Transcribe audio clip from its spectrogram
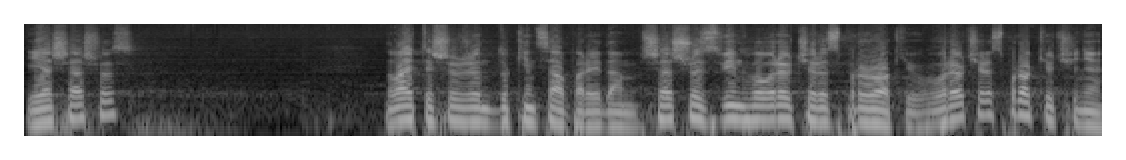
Є ще щось? Давайте ще вже до кінця перейдемо. Ще щось він говорив через пророків. Говорив через пророків чи ні?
